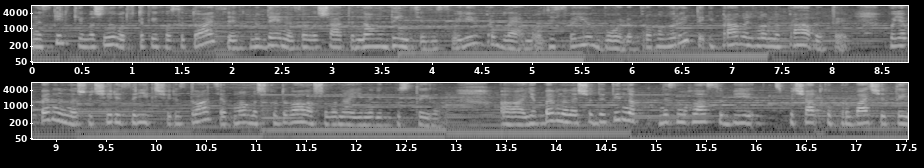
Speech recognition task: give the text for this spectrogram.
наскільки важливо в таких ситуаціях людей не залишати наодинці зі своєю проблемою, зі своєю болю, проговорити і правильно направити. Бо я впевнена, що через рік, через два ця мама шкодувала, що вона її не відпустила. Я впевнена, що дитина не змогла собі спочатку пробачити,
